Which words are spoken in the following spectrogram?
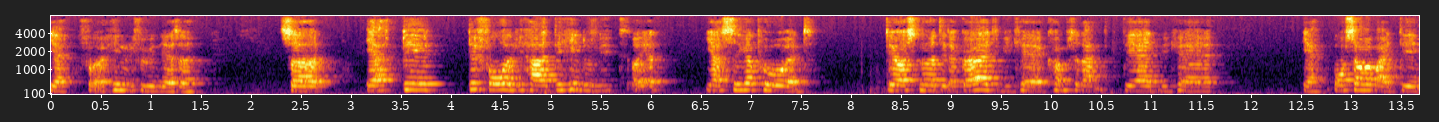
ja, for hele min familie. Altså. Så ja, det, det forhold, vi har, det er helt unikt, og jeg jeg er sikker på, at det er også noget af det, der gør, at vi kan komme så langt. Det er, at vi kan, ja, vores samarbejde, det,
